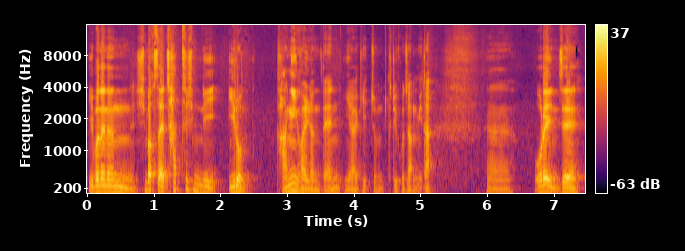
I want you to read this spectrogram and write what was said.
이번에는 신박사의 차트 심리 이론 강의 관련된 이야기 좀 드리고자 합니다. 어, 올해 이제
